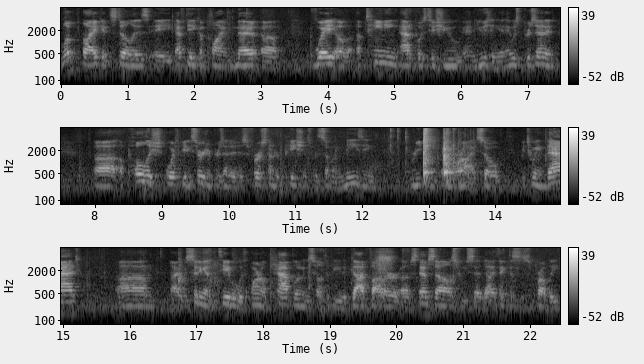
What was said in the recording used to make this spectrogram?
looked like and still is a FDA compliant uh, way of obtaining adipose tissue and using it. And it was presented, uh, a Polish orthopedic surgeon presented his first 100 patients with some amazing repeat MRI. So between that, um, I was sitting at the table with Arnold Caplan, who's felt to be the godfather of stem cells, who said, I think this is probably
